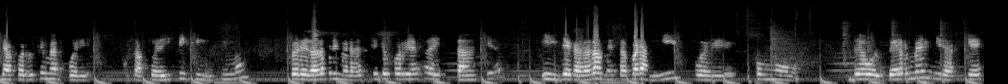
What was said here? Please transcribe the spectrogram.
Me acuerdo que me fue sea, fue dificilísimo, pero era la primera vez que yo corría esa distancia y llegar a la meta para mí fue como devolverme y mirar que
